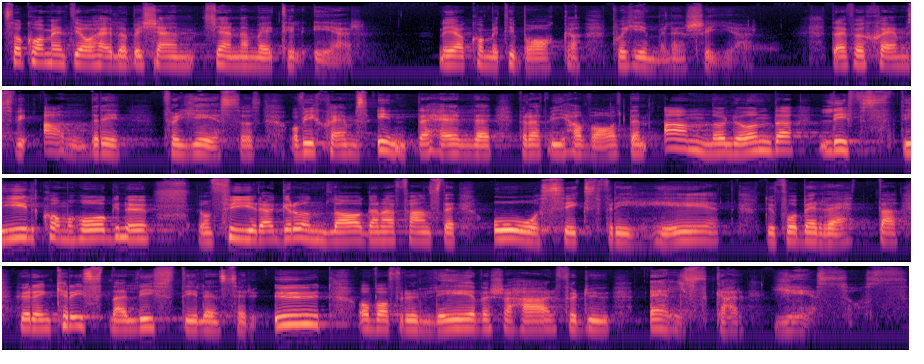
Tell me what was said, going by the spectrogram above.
Så kommer inte jag heller bekänna mig till er. När jag kommer tillbaka på himmelens skyar. Därför skäms vi aldrig för Jesus och vi skäms inte heller för att vi har valt en annorlunda livsstil. Kom ihåg nu, de fyra grundlagarna fanns det åsiktsfrihet. Du får berätta hur den kristna livsstilen ser ut och varför du lever så här för du älskar Jesus.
